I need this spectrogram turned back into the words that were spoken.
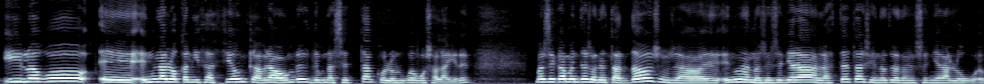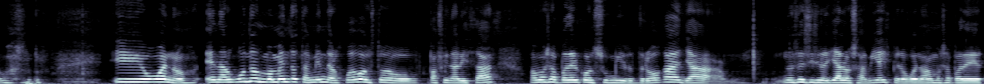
y luego eh, en una localización que habrá hombres de una secta con los huevos al aire. Básicamente son estas dos, o sea, en una nos enseñarán las tetas y en otra nos enseñarán los huevos. y bueno, en algunos momentos también del juego, esto para finalizar, vamos a poder consumir droga ya no sé si ya lo sabíais, pero bueno, vamos a poder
